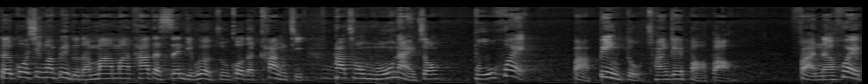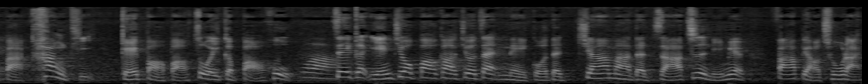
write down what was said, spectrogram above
得过新冠病毒的妈妈，她的身体会有足够的抗体，她从母奶中不会把病毒传给宝宝，反而会把抗体给宝宝做一个保护。哇！这个研究报告就在美国的 JAMA 的杂志里面发表出来。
